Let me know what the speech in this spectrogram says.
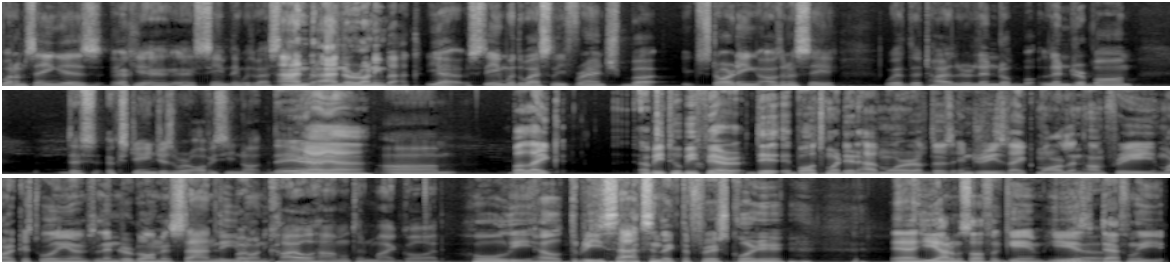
what I'm saying is, okay, uh, same thing with Wesley. and French. and a running back. yeah, same with Wesley French. But starting, I was gonna say with the Tyler Linder Linderbaum, the exchanges were obviously not there. Yeah, yeah. Um, But like, I mean, to be fair, they, Baltimore did have more of those injuries, like Marlon Humphrey, Marcus Williams, Linderbaum, and Stanley. but Ronnie. Kyle Hamilton, my God. Holy hell, three sacks in like the first quarter. yeah, he had himself a game. He is definitely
